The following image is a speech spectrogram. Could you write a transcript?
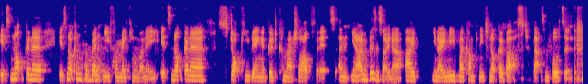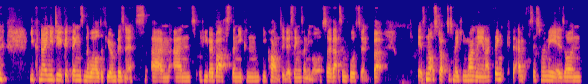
It's not going to, it's not going to prevent you from making money. It's not going to stop you being a good commercial outfit. And, you know, I'm a business owner. I you know need my company to not go bust. That's important. You can only do good things in the world if you're in business. Um, and if you go bust then you can you can't do those things anymore. So that's important. But it's not stopped us making money. And i think the emphasis for me is on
